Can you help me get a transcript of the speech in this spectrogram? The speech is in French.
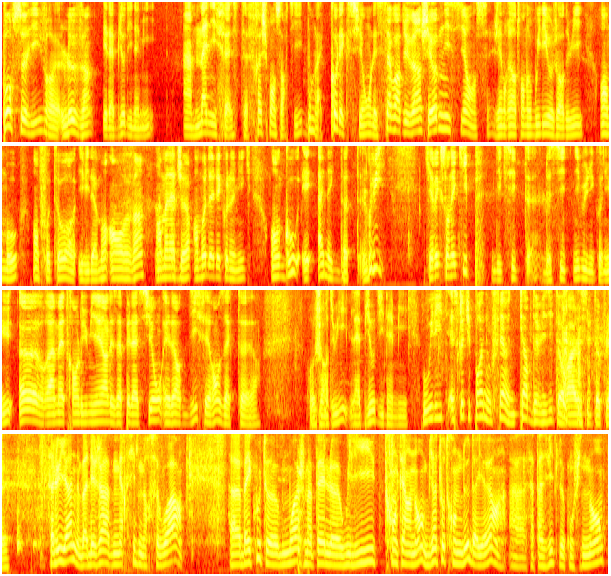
pour ce livre Le vin et la biodynamie, un manifeste fraîchement sorti dans la collection Les savoirs du vin chez Omniscience. J'aimerais entendre Willy aujourd'hui en mots, en photos évidemment, en vin, en manager, en modèle économique, en goût et anecdote. Lui qui avec son équipe, Dixit, le site ni bu ni connu, œuvre à mettre en lumière les appellations et leurs différents acteurs. Aujourd'hui, la biodynamie. Willy, est-ce que tu pourrais nous faire une carte de visite orale, s'il te plaît Salut Yann, bah déjà merci de me recevoir. Euh, bah écoute, euh, moi je m'appelle Willy, 31 ans, bientôt 32 d'ailleurs, euh, ça passe vite le confinement.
